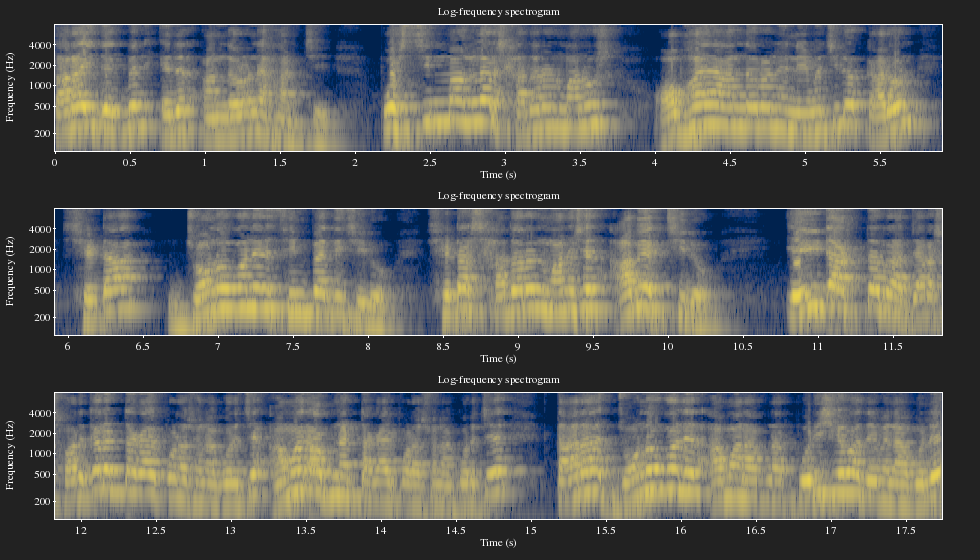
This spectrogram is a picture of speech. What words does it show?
তারাই দেখবেন এদের আন্দোলনে হাঁটছে। পশ্চিমবাংলার সাধারণ মানুষ অভয় আন্দোলনে নেমেছিল কারণ সেটা জনগণের সিম্প্যাথি ছিল। সেটা সাধারণ মানুষের আবেগ ছিল। এই ডাক্তাররা যারা সরকারের টাকায় পড়াশোনা করেছে, আমার আপনার টাকায় পড়াশোনা করেছে, তারা জনগণের আমার আপনার পরিষেবা দেবে না বলে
